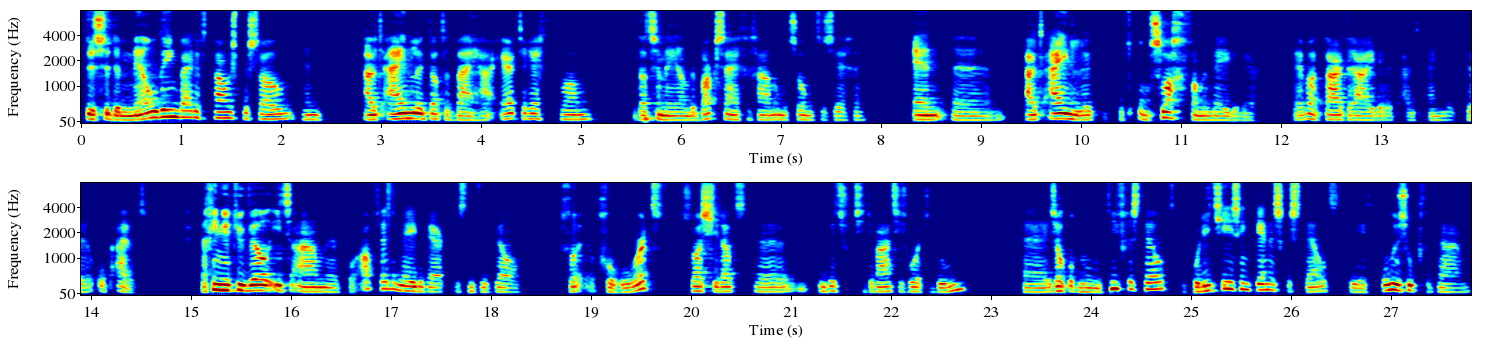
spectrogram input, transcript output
tussen de melding bij de vertrouwenspersoon en uiteindelijk dat het bij HR terecht kwam, dat ze mee aan de bak zijn gegaan, om het zo maar te zeggen. En uh, uiteindelijk het ontslag van de medewerker. Hè, want daar draaide het uiteindelijk uh, op uit. Daar ging natuurlijk wel iets aan uh, vooraf. Hè. De medewerker is natuurlijk wel ge gehoord, zoals je dat in dit soort situaties hoort te doen. is ook op normatief gesteld. De politie is in kennis gesteld. Die heeft onderzoek gedaan.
